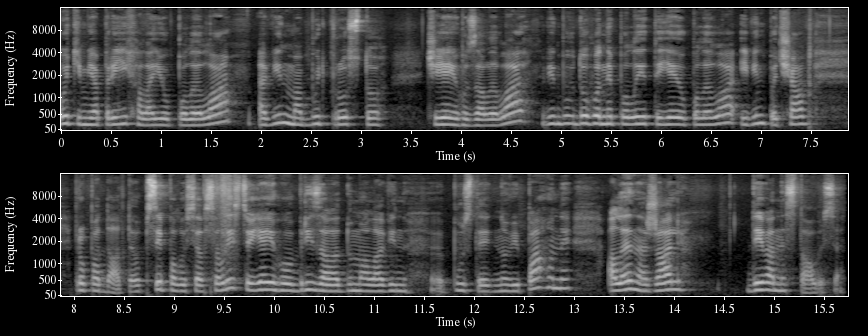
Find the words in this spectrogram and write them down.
Потім я приїхала, його полила, а він, мабуть, просто чи я його залила, він був довго не политий, я його полила і він почав пропадати. Обсипалося все листя, я його обрізала, думала, він е, пустить нові пагони, але, на жаль, дива не сталося.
